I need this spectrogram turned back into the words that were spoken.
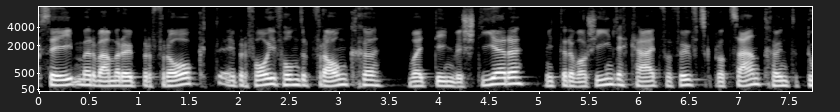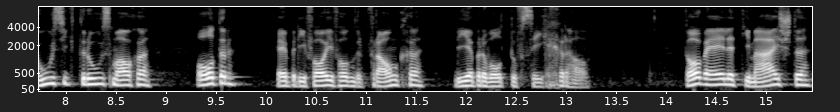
sieht man, wenn man jemanden fragt, ob er 500 Franken investieren mit einer Wahrscheinlichkeit von 50 Prozent, könnte er 1000 daraus machen oder eben die 500 Franken lieber auf sicher haben. Da wählen die meisten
